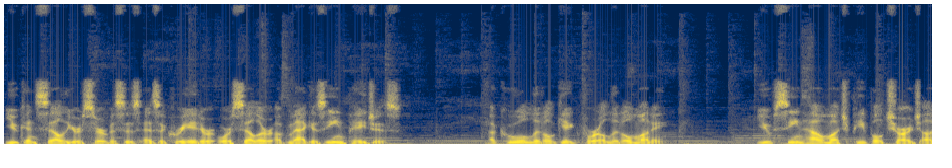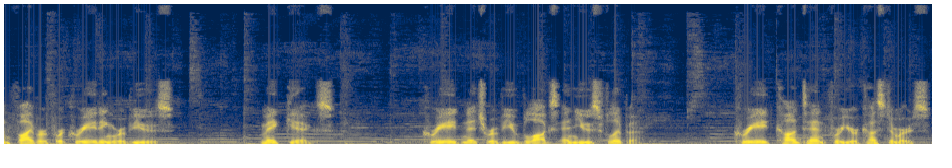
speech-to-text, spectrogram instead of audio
you can sell your services as a creator or seller of magazine pages. A cool little gig for a little money. You've seen how much people charge on Fiverr for creating reviews. Make gigs. Create niche review blogs and use Flippa. Create content for your customers.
